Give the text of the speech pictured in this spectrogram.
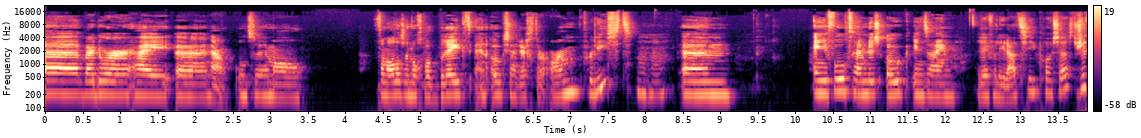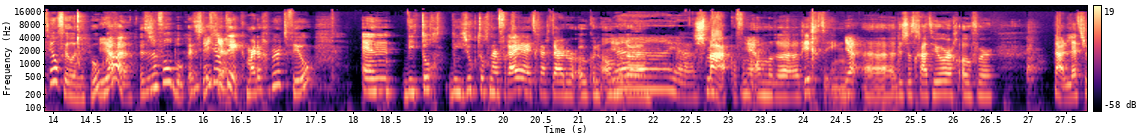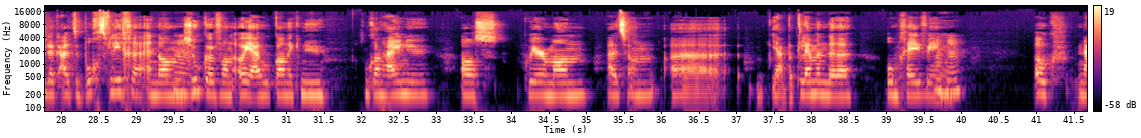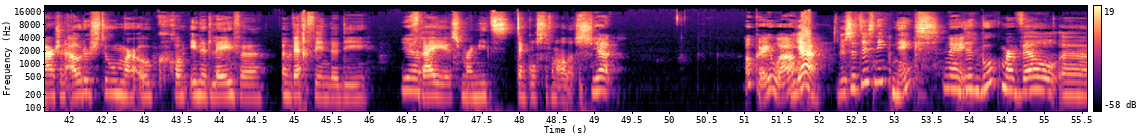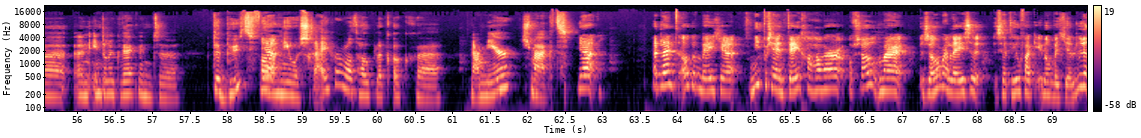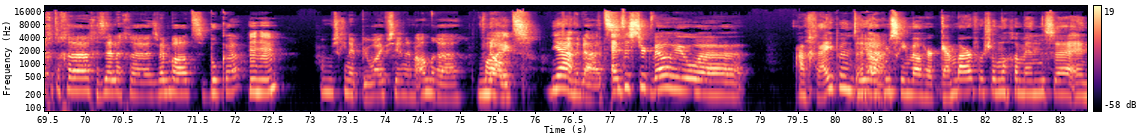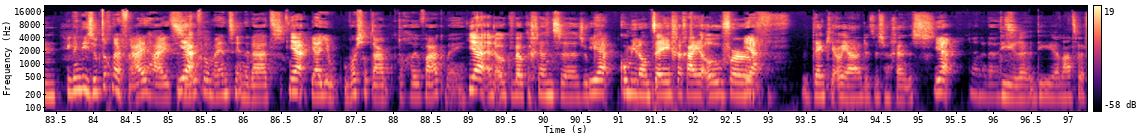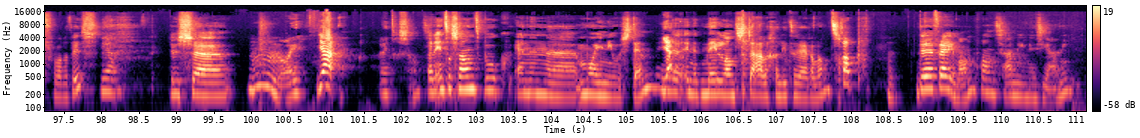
waardoor hij eh, nou, ons helemaal van alles en nog wat breekt en ook zijn rechterarm verliest. Mhm. Ehm, en je volgt hem dus ook in zijn revalidatieproces. Er zit heel veel in dit boek. Ja. Het is een vol boek. Het is niet heel dik, maar er gebeurt veel. En die, toch, die zoektocht naar vrijheid krijgt daardoor ook een andere Ja, ja. smaak of een Ja. andere richting. Ja. Eh, dus het gaat heel erg over, nou, letterlijk uit de bocht vliegen en dan Hmm. zoeken van, oh ja, hoe kan ik nu, hoe kan hij nu als queer man uit zo'n, eh, ja, beklemmende omgeving Mhm. Ook naar zijn ouders toe, maar ook gewoon in het leven een weg vinden die vrij is, maar niet ten koste van alles. Ja. Oké, wauw. Ja, dus het is niet niks, Nee. dit boek, maar wel eh, een indrukwekkend eh debuut van Ja. een nieuwe schrijver, wat hopelijk ook eh, naar meer smaakt. Ja. Het lijkt ook een beetje, niet per se een tegenhanger of zo, maar zomerlezen zet heel vaak in op een beetje luchtige, gezellige zwembadboeken. Misschien heb je wel even zin in een andere Vibe. Ja, Inderdaad. en het is natuurlijk wel heel eh, aangrijpend en Ja. ook misschien wel herkenbaar voor sommige mensen. En Ik denk die zoekt toch naar vrijheid. Ja. Zoveel mensen inderdaad. ja, Ja, je worstelt daar toch heel vaak mee. ja, en ook welke grenzen zoek Ja, kom je dan tegen? Ga je over? Ja. Of denk je, oh ja, dit is een grens. ja, inderdaad. Die, eh, die eh, laten we even voor wat het is. Ja. Dus eh, Hmm, mooi. ja, Interessant. een interessant boek en een eh, mooie nieuwe stem in, Ja. de, in het Nederlandstalige literaire landschap. Hm. De Vrije Man van Sami Mesiani.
